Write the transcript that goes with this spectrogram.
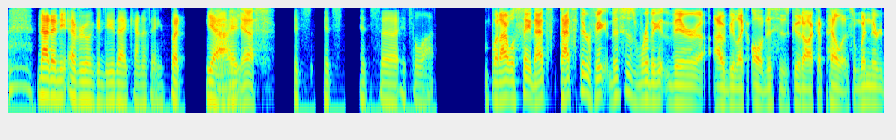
not any everyone can do that kind of thing. But yeah, I I- guess. it's it's it's uh it's a lot. But I will say that's that's their vi- this is where they they're I would be like, "Oh, this is good acapellas." When they're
